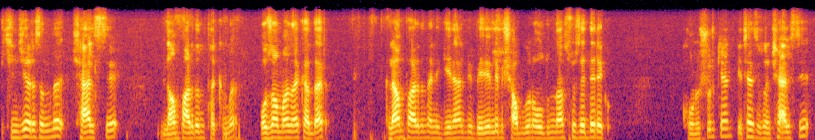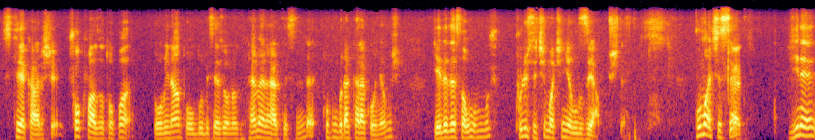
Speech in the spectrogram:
ikinci yarısında Chelsea Lampard'ın takımı o zamana kadar Lampard'ın hani genel bir belirli bir şablon olduğundan söz ederek konuşurken geçen sezon Chelsea City'ye karşı çok fazla topa dominant olduğu bir sezonun hemen ertesinde topu bırakarak oynamış. Geride savunmuş. Pulisic'i maçın yıldızı yapmıştı. Bu maç ise evet. Yine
